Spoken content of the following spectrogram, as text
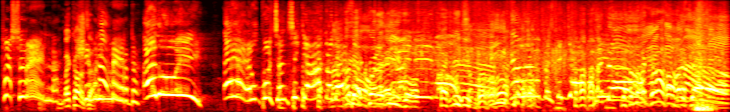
tua sorella. Ma cosa? Scemo di merda. È lui! Eh, è un po' ciancicato adesso. Vabbè, è ancora Eh, vivo. È vivo. È vivo. E allora festeggiamo. Ma cosa?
